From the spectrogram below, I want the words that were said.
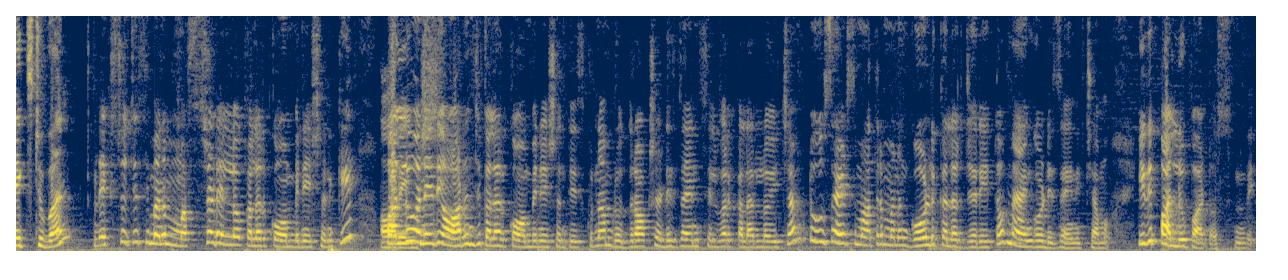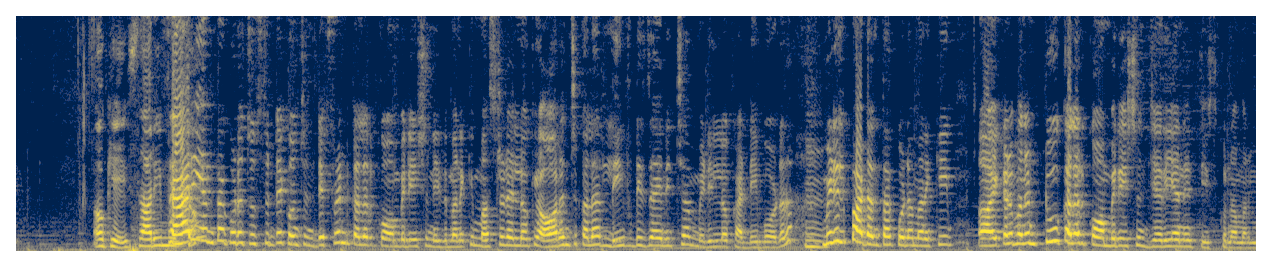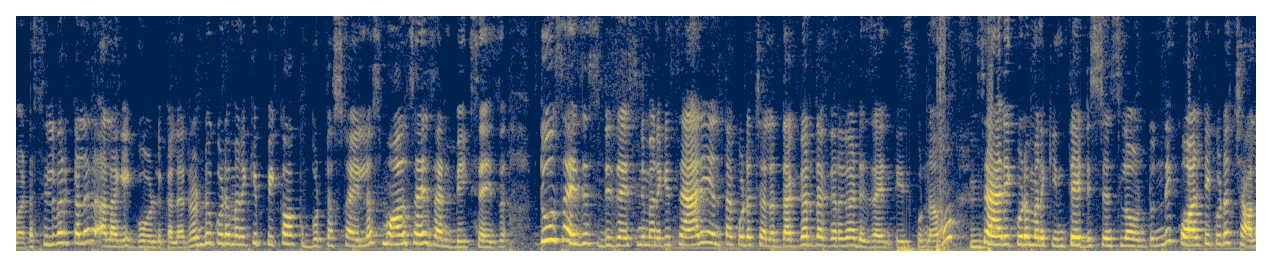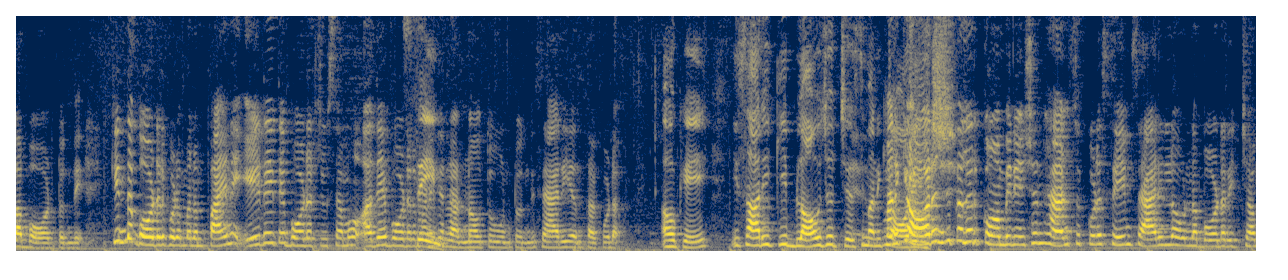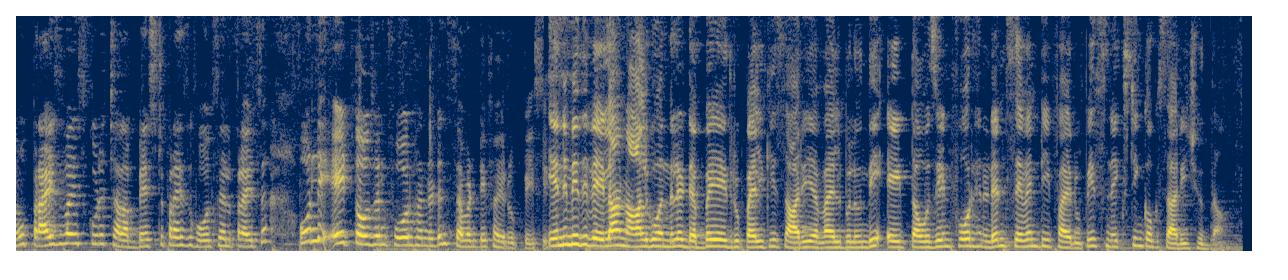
Next one next వచ్చేసి మనం mustard yellow colour కాంబినేషన్కి పళ్ళు అనేది ఆరెంజ్ కలర్ కాంబినేషన్ తీసుకున్నాం. రుద్రాక్ష డిజైన్ సిల్వర్ కలర్లో ఇచ్చాం. టూ సైడ్స్ మాత్రం మనం గోల్డ్ కలర్ జరీతో మ్యాంగో డిజైన్ ఇచ్చాము. ఇది పళ్ళు పాటు వస్తుంది. ఓకే సారీ శారీ అంతా కూడా చూస్తుంటే కొంచెం డిఫరెంట్ కలర్ కాంబినేషన్ ఇది. మనకి మస్టర్డ్ ఎల్లోకి ఆరెంజ్ కలర్ లీఫ్ డిజైన్ ఇచ్చాం మిడిల్లో కడ్డీ బోర్డర్ మిడిల్ పార్ట్ అంతా కూడా మనకి ఇక్కడ మనం టూ కలర్ కాంబినేషన్ జరీ అనేది తీసుకున్నాం అనమాట సిల్వర్ కలర్ అలాగే గోల్డ్ కలర్ రెండు కూడా మనకి పికాక్ బుట్ట స్టైల్లో small size and big size two sizes డిజైన్స్ని మనకి శారీ అంతా కూడా చాలా దగ్గర దగ్గరగా డిజైన్ తీసుకున్నాము. శారీ కూడా మనకి ఇంతే డిస్టెన్స్లో ఉంటుంది. క్వాలిటీ కూడా చాలా బాగుంటుంది. కింద బోర్డర్ కూడా మనం పైన ఏదైతే బోర్డర్ చూసామో అదే బోర్డర్ రన్ అవుతూ ఉంటుంది శారీ అంతా కూడా. ఓకే. ఈ సారీకి బ్లౌజ్ వచ్చేసి మనకి మనకి ఆరెంజ్ కలర్ కాంబినేషన్ హ్యాండ్స్ కూడా సేమ్ శారీలో ఉన్న బోర్డర్ ఇచ్చాము. ప్రైస్ వైస్ కూడా చాలా best price wholesale price only eight thousand four hundred and seventy five rupees ఎనిమిది వేల నాలుగు వందల డెబ్బై ఐదు రూపాయలకి సారీ అవైలబుల్ ఉంది. Eight thousand four hundred and seventy five rupees next ఇంకొక సారీ చూద్దాం.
